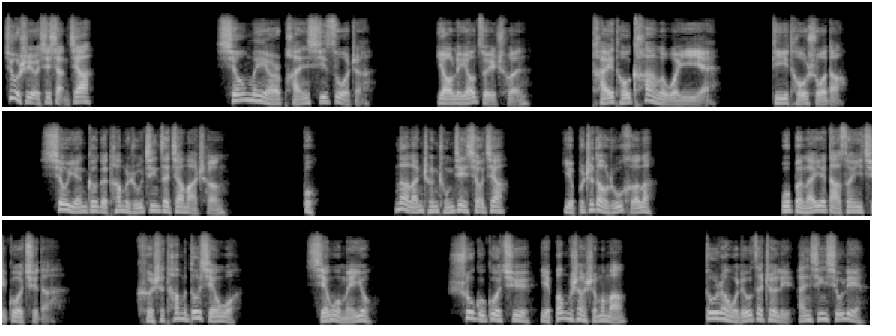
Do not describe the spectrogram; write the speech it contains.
就是有些想家。萧媚儿盘膝坐着，咬了咬嘴唇，抬头看了我一眼，低头说道：“萧炎哥哥他们如今在加马城，不，纳兰城重建萧家，也不知道如何了。我本来也打算一起过去的，可是他们都嫌我，嫌我没用，说过过去也帮不上什么忙。”都让我留在这里安心修炼。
